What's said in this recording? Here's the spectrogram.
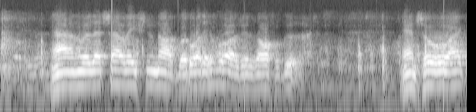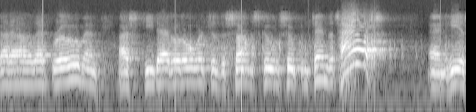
And I don't know that's salvation or not, but whatever it was, it was awful good. And so I got out of that room and I skedaddled over to the Sunday school superintendent's house and he is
